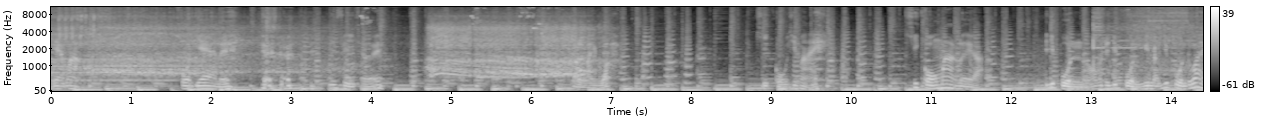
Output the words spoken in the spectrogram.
แย่มาก โคตรแย่เลย ที่สี่เฉย อะไรวะ ขี้โกงชิบหาย ขี้โกงมากเลยอะ ญี่ปุ่นอ๋อประเทศญี่ปุ่น มีแบบญี่ปุ่นด้วย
